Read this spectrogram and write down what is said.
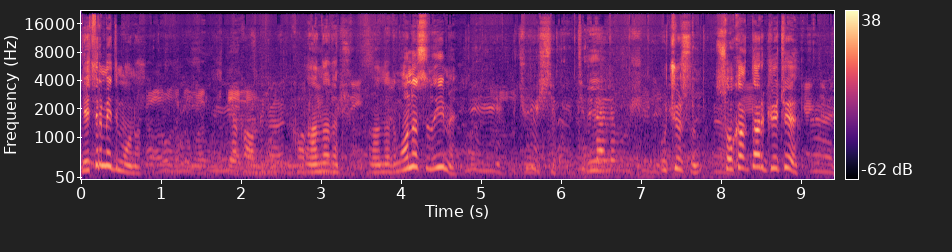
Getirmedim onu. Burada kaldık. kaldık. Anladım. Anladım. O nasıl iyi mi? İyi iyi. Uçuyor işte. Tiplerle vuruşuyor. Uçursun. Sokaklar kötü. Evet.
